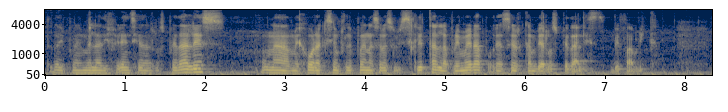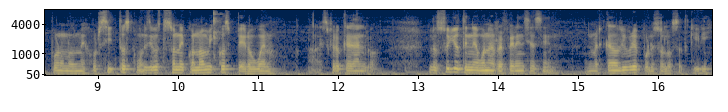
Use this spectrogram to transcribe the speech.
entonces ahí pueden ver la diferencia de los pedales una mejora que siempre le pueden hacer a su bicicleta la primera podría ser cambiar los pedales de fábrica por unos mejorcitos como les digo estos son económicos pero bueno Ah, espero que hagan lo, suyo. Tenía buenas referencias en el Mercado Libre, por eso los adquirí.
